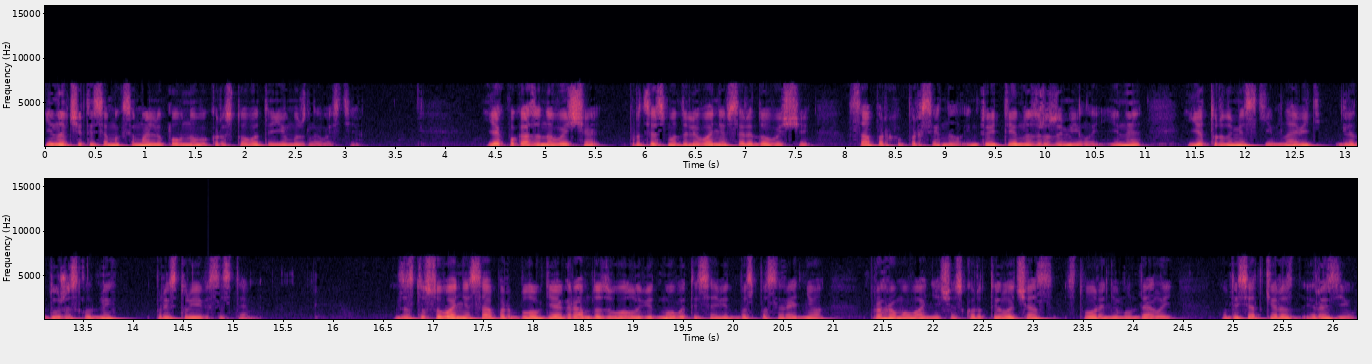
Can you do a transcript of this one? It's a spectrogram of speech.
і навчитися максимально повно використовувати її можливості. Як показано вище, процес моделювання в середовищі SAPR Signal інтуїтивно зрозумілий і не є трудомістким навіть для дуже складних пристроїв і систем. Застосування SAPR блок діаграм дозволило відмовитися від безпосереднього програмування, що скоротило час створення моделей у десятки разів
